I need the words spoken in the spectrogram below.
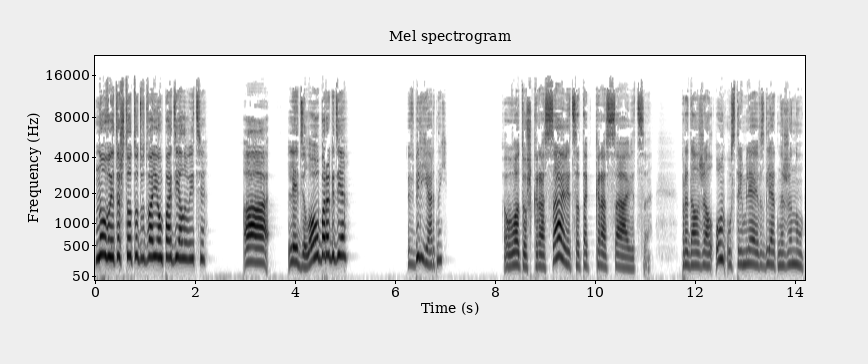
«Ну вы-то что тут вдвоем поделываете? А леди Лоубора где?» «В бильярдной». «Вот уж красавица так красавица!» — продолжал он, устремляя взгляд на жену,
